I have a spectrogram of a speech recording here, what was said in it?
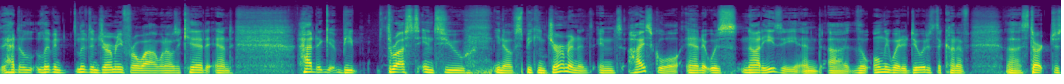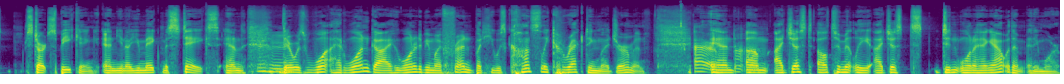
I had to live in lived in Germany for a while when I was a kid and had to get, be thrust into you know speaking German in, in, high school, and it was not easy. And uh, the only way to do it is to kind of uh, start just start speaking and you know you make mistakes and mm-hmm. there was one i had one guy who wanted to be my friend but he was constantly correcting my german oh, and uh-uh. um, i just ultimately i just didn't want to hang out with him anymore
